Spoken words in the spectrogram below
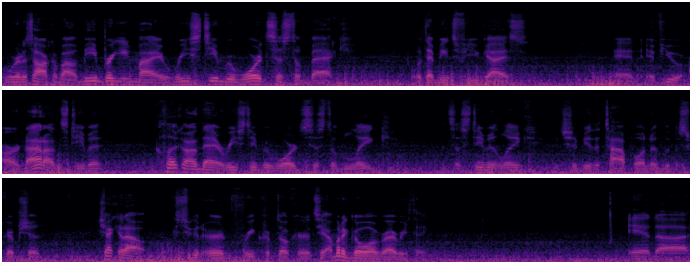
we're going to talk about me bringing my Resteem reward system back, what that means for you guys. And if you are not on Steemit, click on that Resteem reward system link. It's a Steemit link. It should be the top one in the description. Check it out because you can earn free cryptocurrency. I'm going to go over everything. And uh,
